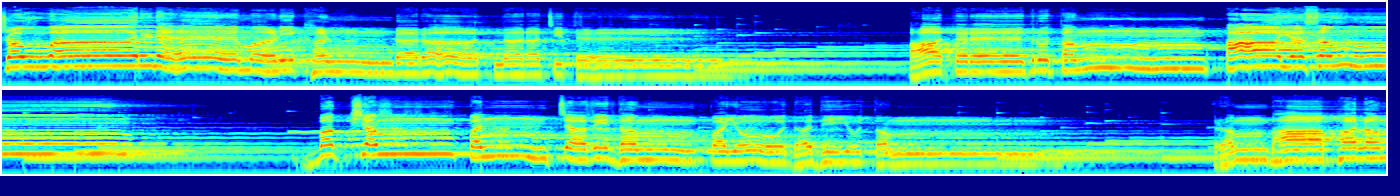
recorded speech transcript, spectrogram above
सौवर्णे मणिखण्डरत्नरचिते। पात्रे द्रुतं पायसम् भक्ष्यं पञ्चविधं पयोदधियुतम् रम्भाफलं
